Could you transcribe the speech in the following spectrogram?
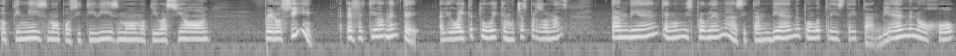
optimismo, positivismo, motivación, pero sí, efectivamente, al igual que tú y que muchas personas, también tengo mis problemas y también me pongo triste y también me enojo.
